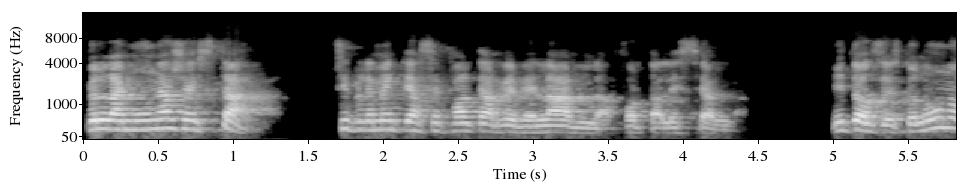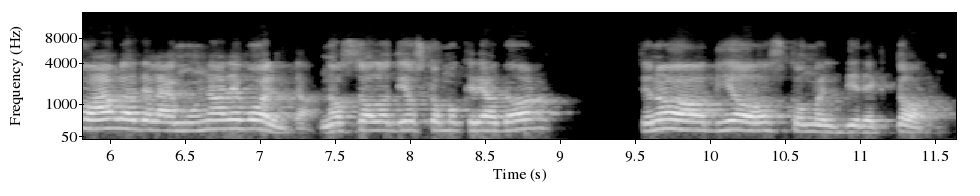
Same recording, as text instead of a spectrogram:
Pero la emuná ya está. Simplemente hace falta revelarla, fortalecerla. Entonces, cuando uno habla de la emuná de vuelta, no solo Dios como creador, sino Dios como el director.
